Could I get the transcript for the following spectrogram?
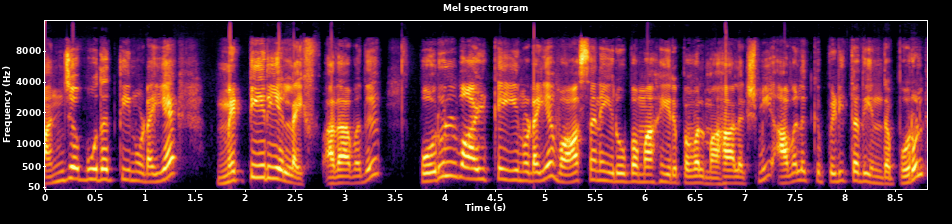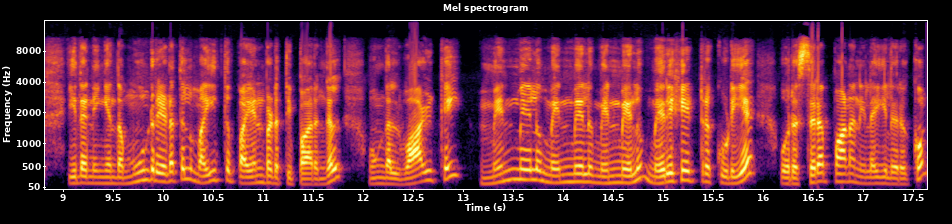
பஞ்சபூதத்தினுடைய மெட்டீரியல் லைஃப் அதாவது பொருள் வாழ்க்கையினுடைய வாசனை ரூபமாக இருப்பவள் மகாலட்சுமி. அவளுக்கு பிடித்தது இந்த பொருள். இதை நீங்க இந்த மூன்று இடத்தில் வைத்து பயன்படுத்தி பாருங்கள். உங்கள் வாழ்க்கை மென்மேலும் மென்மேலும் மென்மேலும் மெருகேற்றக்கூடிய ஒரு சிறப்பான நிலையில் இருக்கும்.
